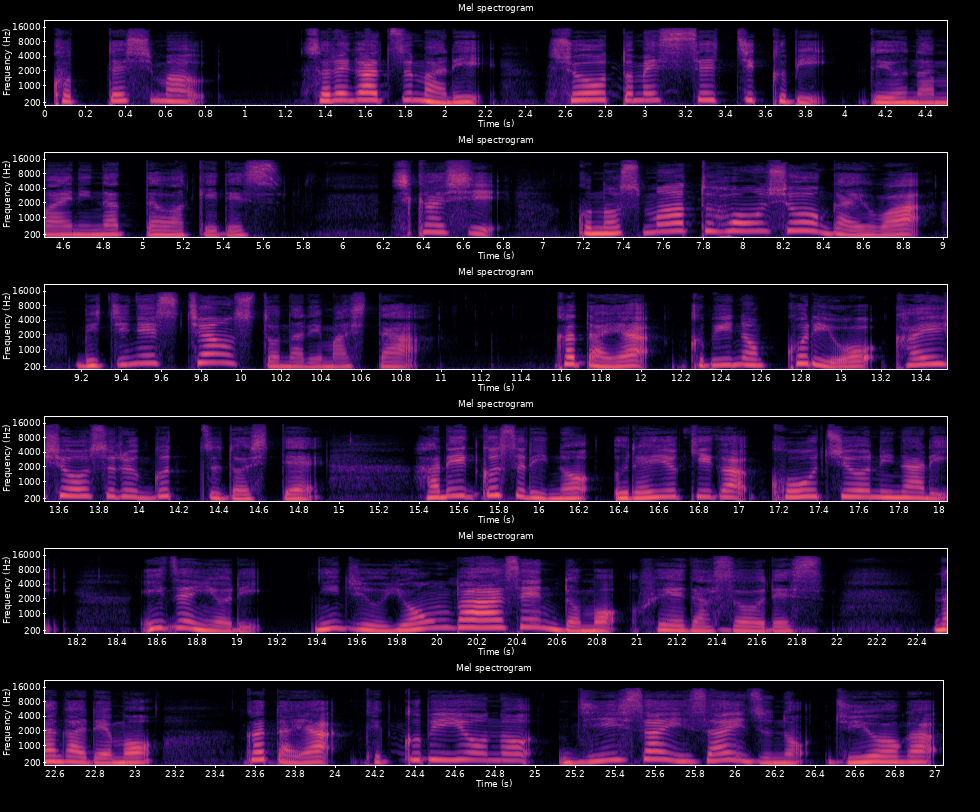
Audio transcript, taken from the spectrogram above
凝ってしまう。それがつまり、ショートメッセージ首という名前になったわけです。しかし、このスマートフォン障害はビジネスチャンスとなりました。肩や首のこりを解消するグッズとして、貼り薬の売れ行きが好調になり、以前より24%も増えたそうです。中でも、肩や手首用の小さいサイズの需要が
